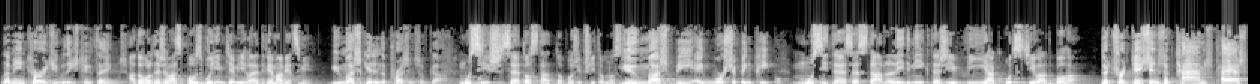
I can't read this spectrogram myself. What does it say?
Let me encourage you with these two things. A dovolte, že vás povzbudím těmihle dvěma věcmi. You must get in the presence of God. Musíš se dostat do Boží přítomnosti. You must be a worshiping people. Musíte se stát lidmi, kteří ví, jak uctívat Boha. The traditions of times past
